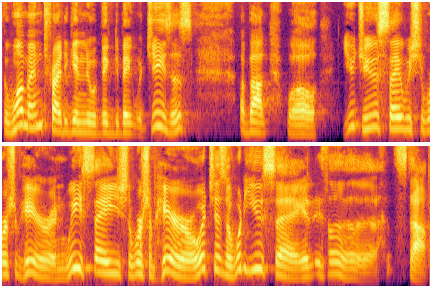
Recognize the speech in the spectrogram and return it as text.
the woman tried to get into a big debate with Jesus about, well, you Jews say we should worship here, and we say you should worship here, or which is it? What do you say? Uh, stop.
